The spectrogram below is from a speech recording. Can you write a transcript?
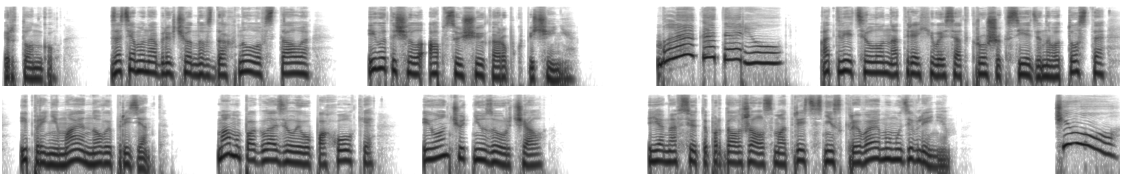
Иртонгул». Затем она облегченно вздохнула, встала и вытащила апсующую коробку печенья. «Благодарю», — ответил он, отряхиваясь от крошек съеденного тоста и принимая новый презент. Мама погладила его по холке, и он чуть не заурчал. Я на все это продолжала смотреть с нескрываемым удивлением. «Чего?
